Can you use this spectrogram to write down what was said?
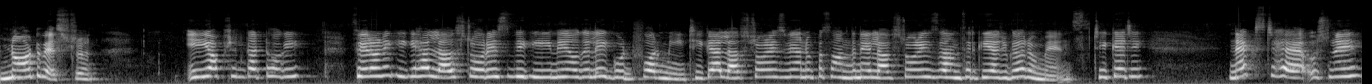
ਨਾਟ ਵੈਸਟਰਨ ਇਹ ਆਪਸ਼ਨ ਕੱਟ ਹੋ ਗਈ? ਫਿਰ ਉਹਨੇ ਕੀ ਕਿਹਾ? ਲਵ ਸਟੋਰੀਜ਼ ਵੀ ਕੀ ਨੇ ਉਹਦੇ ਲਈ? ਗੁੱਡ ਫॉर ਮੀ ਠੀਕ ਹੈ? ਲਵ ਸਟੋਰੀਜ਼ ਵੀ ਉਹਨੂੰ ਪਸੰਦ ਨੇ। ਲਵ ਸਟੋਰੀਜ਼ ਦਾ ਆਨਸਰ ਕੀ ਆ ਜਾਊਗਾ? ਰੋਮਾਂਸ ਠੀਕ ਹੈ ਜੀ? ਨੈਕਸਟ ਹੈ ਉਸਨੇ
